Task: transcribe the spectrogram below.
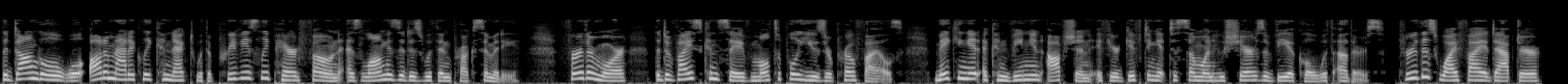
The dongle will automatically connect with a previously paired phone as long as it is within proximity. Furthermore, the device can save multiple user profiles, making it a convenient option if you're gifting it to someone who shares a vehicle with others. Through this Wi-Fi adapter,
